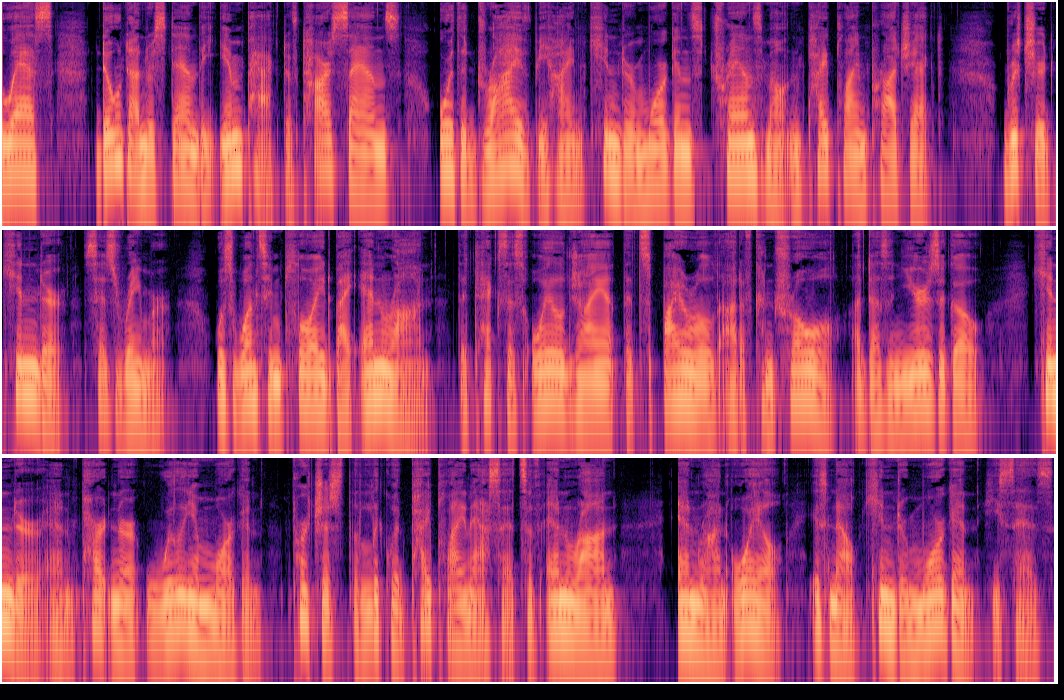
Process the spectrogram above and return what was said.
U.S. don't understand the impact of tar sands or the drive behind Kinder Morgan's Trans Mountain Pipeline project. Richard Kinder, says Ramer, was once employed by Enron, the Texas oil giant that spiraled out of control a dozen years ago. Kinder and partner William Morgan purchased the liquid pipeline assets of Enron Enron Oil is now Kinder Morgan, he says,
